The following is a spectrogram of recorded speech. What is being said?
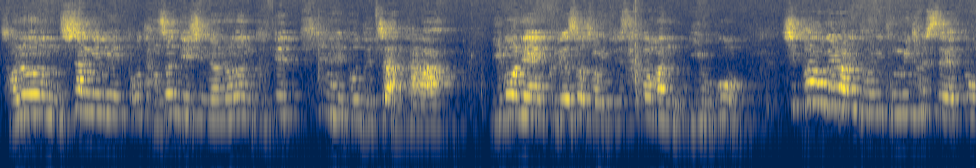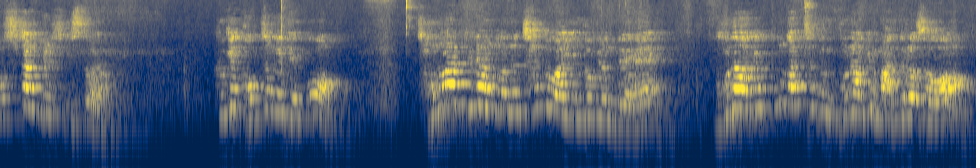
저는 시장님이 또 당선되시면은 그때 추진해도 늦지 않다. 이번에 그래서 저희들이 사과만 이유고 18억이라는 돈이 국민 혈세에 또 수장될 수 있어요. 그게 걱정이 됐고 정말 필요한 거는 차도와 인도교인데 문화교 꿈 같은 문화교 만들어서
